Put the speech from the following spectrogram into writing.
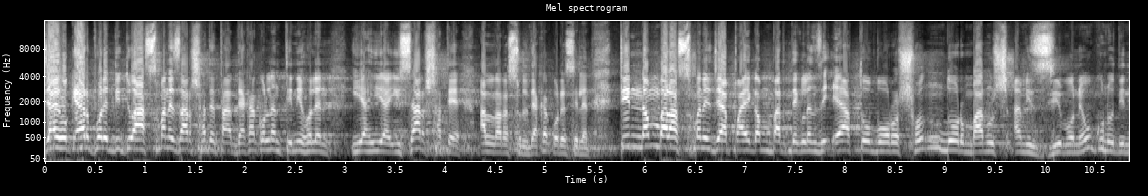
যাই হোক, এরপরে দ্বিতীয় আসমানে যার সাথে তার দেখা করলেন, তিনি হলেন ইয়াহিয়া ইসার সাথে আল্লাহ রাসুল দেখা করেছিলেন। তিন নম্বর আসমানে যা পায়গাম্বার দেখলেন যে এত বড় সুন্দর মানুষ আমি জীবনেও কোনো দিন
